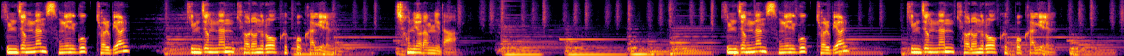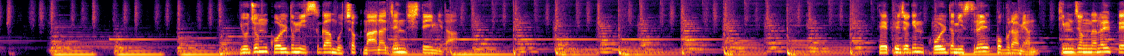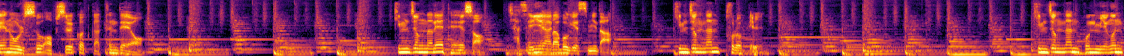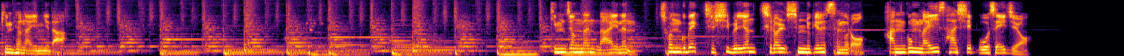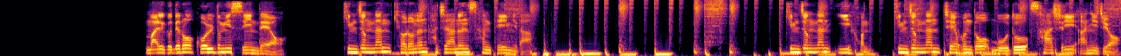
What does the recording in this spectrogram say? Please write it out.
김정난 송일국 결별? 김정난 결혼으로 극복하길 천열합니다. 김정난 송일국 결별? 김정난 결혼으로 극복하길 요즘 골드미스가 무척 많아진 시대입니다. 대표적인 골드미스를 꼽으라면 김정난을 빼놓을 수 없을 것 같은데요. 김정난에 대해서 자세히 알아보겠습니다. 김정난 프로필 김정난 본명은 김현아입니다. 김정난 나이는 1971년 7월 16일 생으로 한국 나이 45세이지요. 말 그대로 골드미스인데요. 김정난 결혼은 하지 않은 상태입니다. 김정난 이혼, 김정난 재혼도 모두 사실이 아니죠.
